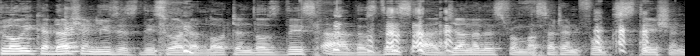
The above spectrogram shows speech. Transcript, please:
Khloe Kardashian uses this word a lot, and there's this, uh, there's this uh, journalist from a certain Fox station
